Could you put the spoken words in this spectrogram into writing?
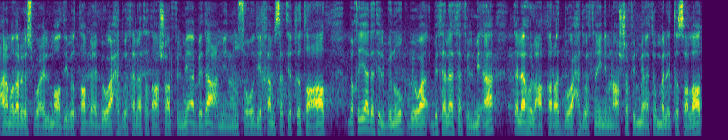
على مدار الأسبوع الماضي بالطبع في المئة بدعم من صعود خمسة قطاعات بقيادة البنوك في المئة تلاه العقارات في المئة ثم الاتصالات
